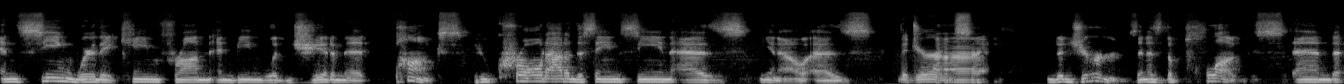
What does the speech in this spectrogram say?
and seeing where they came from and being legitimate punks who crawled out of the same scene as you know as The germs. uh, the germs and as the plugs and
